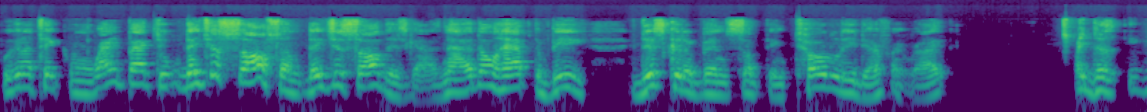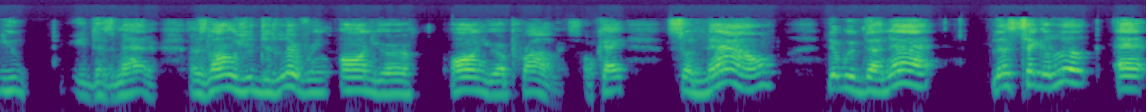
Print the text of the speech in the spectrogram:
We're gonna take them right back to they just saw some. They just saw this, guys. Now it don't have to be. This could have been something totally different, right? It does you. It doesn't matter as long as you're delivering on your on your promise. Okay. So now that we've done that, let's take a look at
